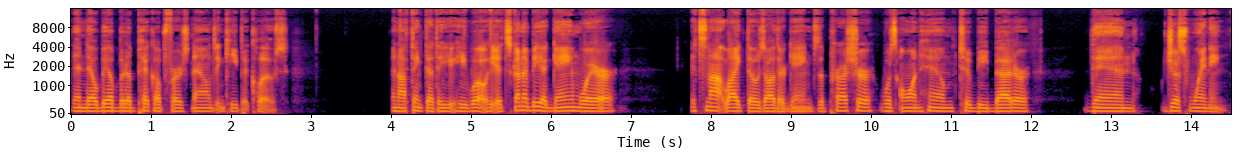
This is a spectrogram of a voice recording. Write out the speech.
then they'll be able to pick up first downs and keep it close. And I think that he, he will. It's going to be a game where it's not like those other games. The pressure was on him to be better than just winning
